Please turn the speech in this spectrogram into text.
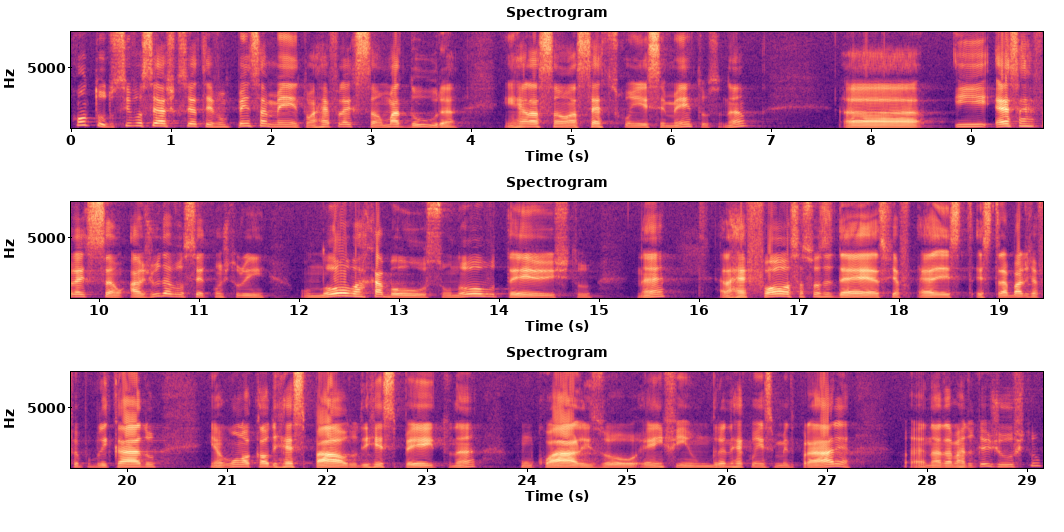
Contudo, se você acha que você já teve um pensamento, uma reflexão madura em relação a certos conhecimentos, né? Uh, e essa reflexão ajuda você a construir um novo arcabouço, um novo texto, né? Ela reforça suas ideias. É, esse, trabalho já foi publicado em algum local de respaldo, de respeito, né? Com quales ou, enfim, um grande reconhecimento para a área é nada mais do que justo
